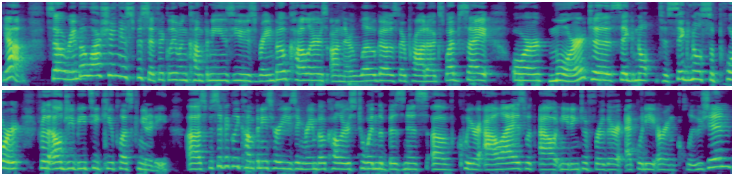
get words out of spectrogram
Yeah. So rainbow washing is specifically when companies use rainbow colors on their logos, their products, website, or more to signal to signal support for the LGBTQ plus community. Uh, specifically, companies who are using rainbow colors to win the business of queer allies without needing to further equity or inclusion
